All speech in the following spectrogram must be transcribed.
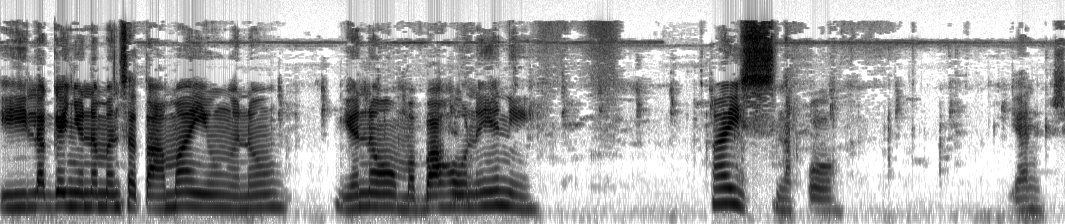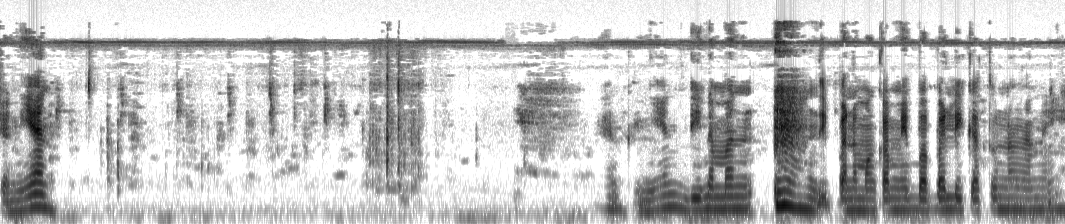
ilagay nyo naman sa tama yung ano. Yan o, mabaho na yan eh. Ay, nako. Yan, kasi yan. Ganyan. Di naman, di pa naman kami babalik ato ng ano eh.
